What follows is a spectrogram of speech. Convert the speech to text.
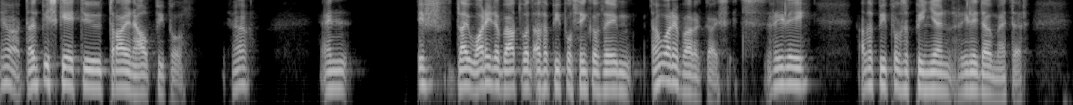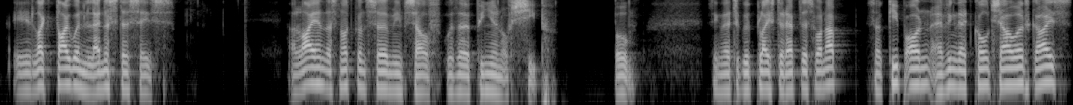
yeah, don't be scared to try and help people. You know? And if they're worried about what other people think of them, don't worry about it, guys. It's really other people's opinion really don't matter. Eh, like Tywin Lannister says, a lion does not concern himself with the opinion of sheep. Boom. I think that's a good place to wrap this one up. So keep on having that cold shower, guys,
